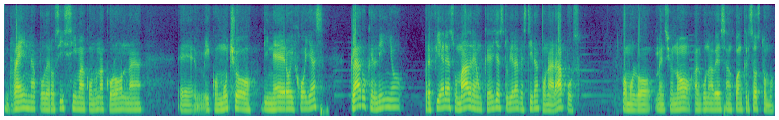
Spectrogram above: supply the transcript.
reina poderosísima con una corona eh, y con mucho dinero y joyas, claro que el niño prefiere a su madre aunque ella estuviera vestida con harapos como lo mencionó alguna vez San Juan Crisóstomo.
